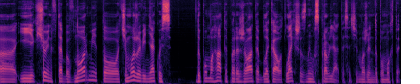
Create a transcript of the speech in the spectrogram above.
Е, і якщо він в тебе в нормі, то чи може він якось допомагати переживати блекаут, легше з ним справлятися, чи може він допомогти?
